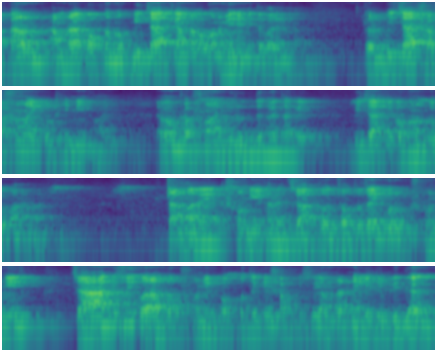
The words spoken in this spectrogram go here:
কারণ আমরা কখনো বিচারকে আমরা কখনো মেনে নিতে পারি না। কারণ বিচার সবসময় কঠিনই হয় এবং সবসময় বিরুদ্ধে হয়ে থাকে, বিচারকে কখনো কেউ মানে না। তার মানে শনি এখানে যত যত যাই করুক, শনির যা কিছুই করা হোক, শনির পক্ষ থেকে সব কিছুই আমরা নেগেটিভলি দেখব।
